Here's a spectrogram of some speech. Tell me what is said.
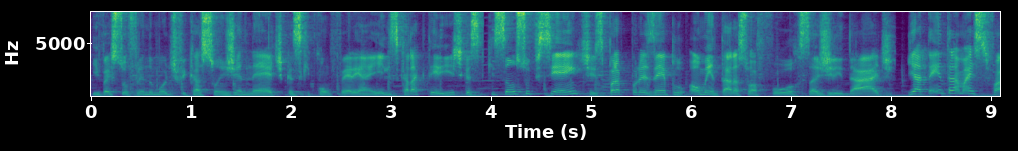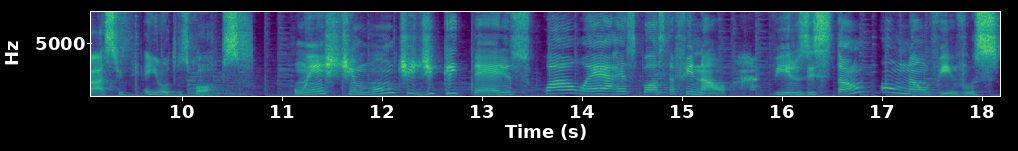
e vai sofrendo modificações genéticas que conferem a eles características que são suficientes para, por exemplo, aumentar a sua força, agilidade e até entrar mais fácil em outros corpos. Com este monte de critérios, qual é a resposta final? Vírus estão ou não vivos?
